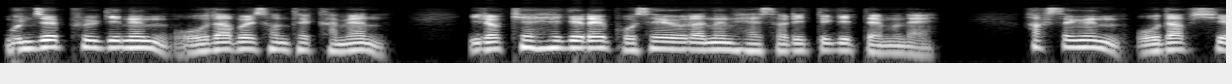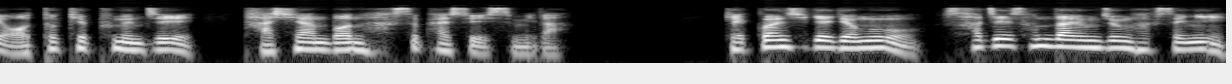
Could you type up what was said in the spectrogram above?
문제 풀기는 오답을 선택하면 이렇게 해결해 보세요라는 해설이 뜨기 때문에 학생은 오답 시 어떻게 푸는지 다시 한번 학습할 수 있습니다. 객관식의 경우 사지 선다형 중 학생이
